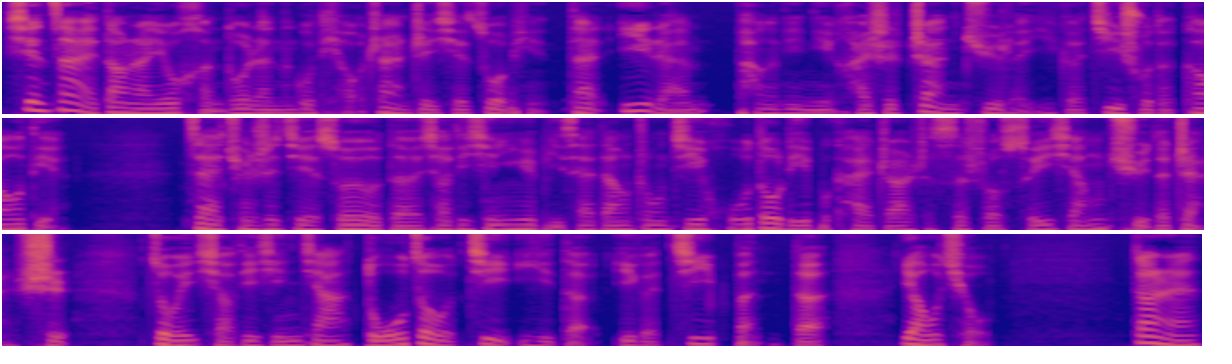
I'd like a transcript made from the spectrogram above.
现在当然有很多人能够挑战这些作品，但依然帕格尼尼还是占据了一个技术的高点，在全世界所有的小提琴音乐比赛当中，几乎都离不开这二十四首随想曲的展示，作为小提琴家独奏技艺的一个基本的要求。当然，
